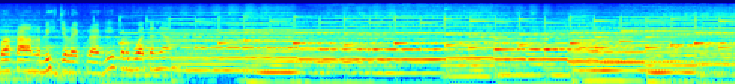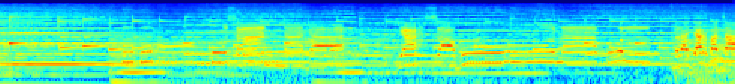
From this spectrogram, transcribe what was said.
Bakalan lebih jelek lagi perbuatannya belajar baca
